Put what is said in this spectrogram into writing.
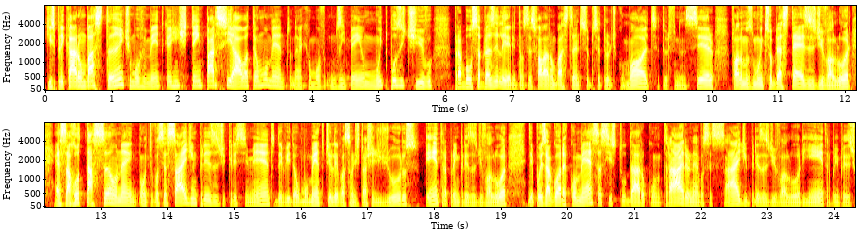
que explicaram bastante o movimento que a gente tem parcial até o momento, né? Que é um, desempenho muito positivo para a bolsa brasileira. Então, vocês falaram bastante sobre o setor de commodities, setor financeiro, falamos muito sobre as teses de valor, essa rotação, né? Onde você sai de empresas de crescimento devido ao momento de elevação de taxa de juros, entra para empresas de valor, depois agora começa a se estudar o contrário, né? Você sai de empresas de valor e entra para empresas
